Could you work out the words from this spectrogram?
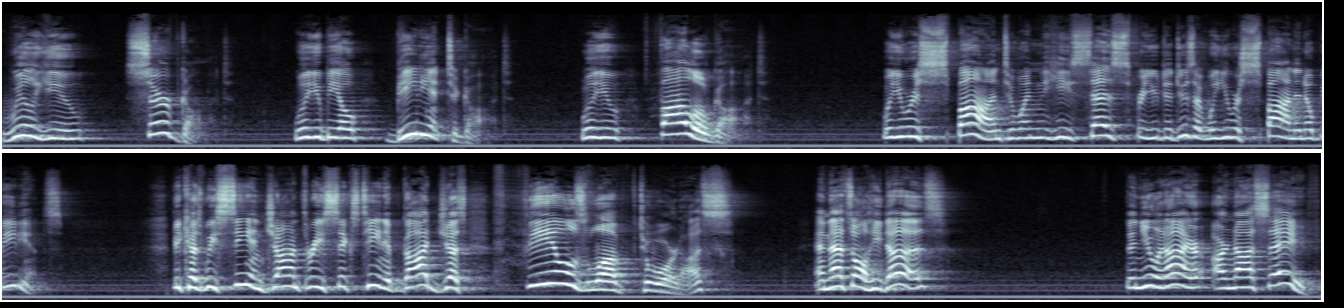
Will you serve God? Will you be obedient to God? Will you follow God? Will you respond to when He says for you to do something? Will you respond in obedience? Because we see in John 3:16 if God just feels love toward us and that's all he does, then you and I are, are not saved.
